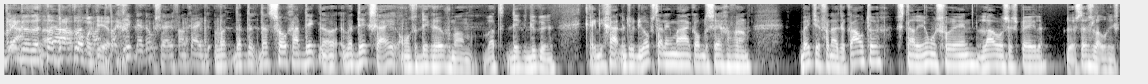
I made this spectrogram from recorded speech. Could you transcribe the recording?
bracht om een keer? Wat Dick net ook zei, van kijk, wat, dat, dat, zo gaat Dick, nou, wat Dick zei, onze Dick Heuvelman, wat Dick Duken. Kijk, die gaat natuurlijk die opstelling maken om te zeggen van, beetje vanuit de counter, snelle jongens voorin, Laurensen spelen. Dus dat is logisch.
